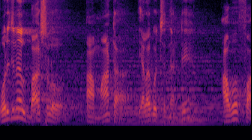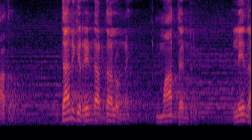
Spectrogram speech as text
ఒరిజినల్ భాషలో ఆ మాట ఎలాగొచ్చిందంటే అవ ఫాదర్. దానికి రెండు అర్థాలు ఉన్నాయి. మా తండ్రి. లేదా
